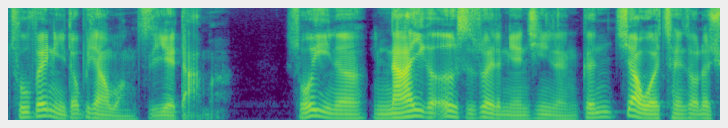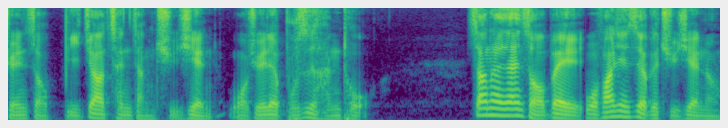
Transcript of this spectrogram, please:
除非你都不想往职业打嘛。所以呢，你拿一个二十岁的年轻人跟较为成熟的选手比较成长曲线，我觉得不是很妥。张泰山守备，我发现是有个曲线哦，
